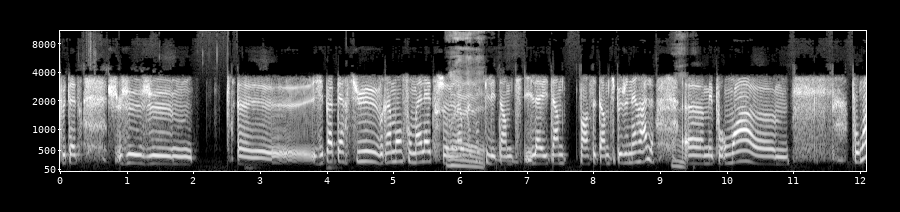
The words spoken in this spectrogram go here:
peut-être euh, j'ai pas perçu vraiment son mal-être. J'ai l'impression qu'il était un petit, il a été un, enfin c'était un petit peu général. Euh, mais pour moi, euh, pour moi,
